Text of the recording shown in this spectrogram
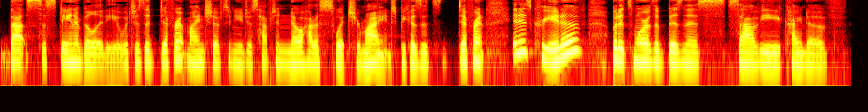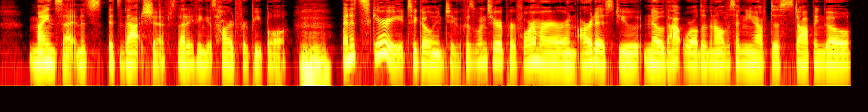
that sustainability, which is a different mind shift, and you just have to know how to switch your mind because it's different. It is creative, but it's more of the business savvy kind of mindset and it's it's that shift that I think is hard for people. Mm-hmm. And it's scary to go into because once you're a performer or an artist, you know that world and then all of a sudden you have to stop and go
